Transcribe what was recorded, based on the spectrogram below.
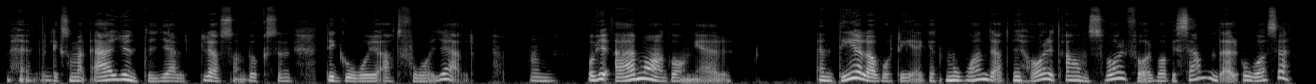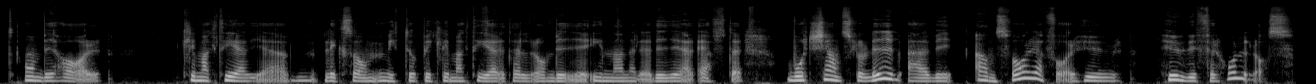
liksom, man är ju inte hjälplös som vuxen. Det går ju att få hjälp. Mm. Och vi är många gånger en del av vårt eget mående, att vi har ett ansvar för vad vi sänder oavsett om vi har klimakterie, liksom mitt uppe i klimakteriet eller om vi är innan eller vi är efter. Vårt känsloliv är vi ansvariga för hur, hur vi förhåller oss.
